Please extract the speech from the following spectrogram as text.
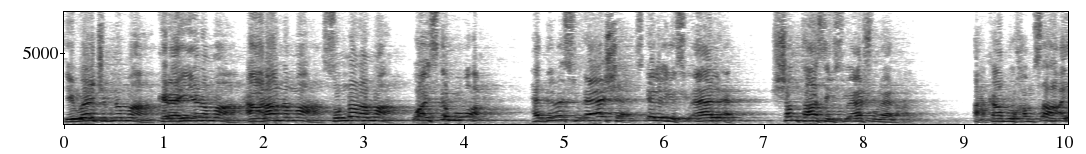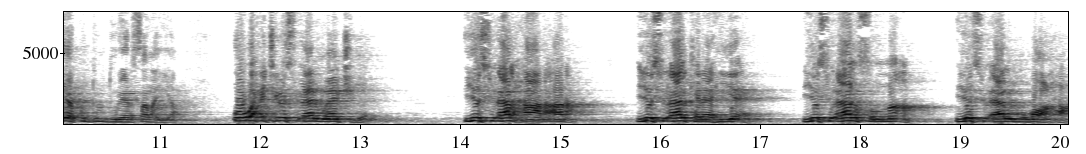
Dee waajibna ma aha karaahiyena ma aha xaaraanna ma aha sunnana ma aha waa iska mubaax. Haddaba su'aasha ereyga su'aal ah shantaasay su'aashu leedahay. Axkaamulkhamsaha ayaa ku duldureersanaya oo waxaa jira su'aal waajiba iyo su'aal xaaraana iyo su'aal karaahiye ah iyo su'aal sunno ah iyo su'aal mubaaxa.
